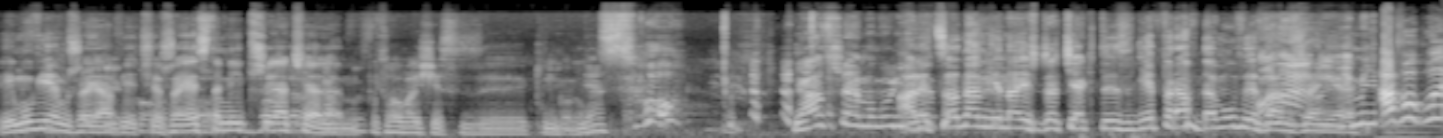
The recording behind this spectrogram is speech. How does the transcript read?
jej mówiłem, że ja wiecie, że jestem jej przyjacielem. Pocałowałeś się z y, Kingą, nie? Co? Ja słyszałem ogólnie... Ale co na mnie najeżdżacie, jak to jest nieprawda? Mówię wam, że nie. A w ogóle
